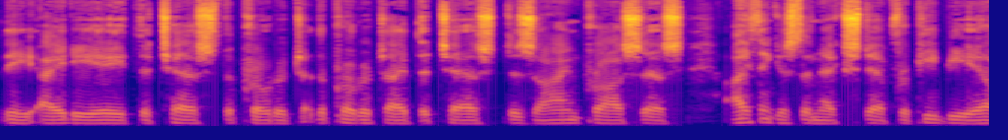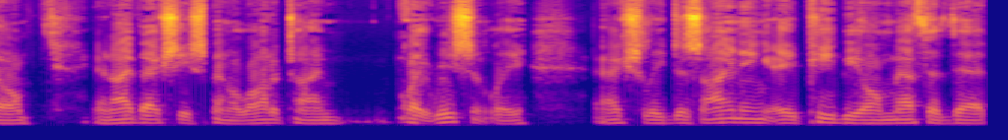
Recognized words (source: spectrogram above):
the ideate, the test, the prototype, the prototype, the test, design process. I think is the next step for PBL, and I've actually spent a lot of time quite recently actually designing a PBL method that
